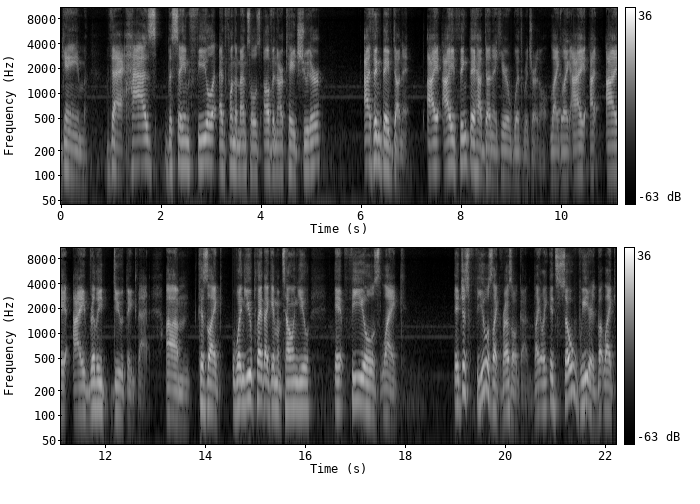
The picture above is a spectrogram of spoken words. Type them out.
game that has the same feel and fundamentals of an arcade shooter? I think they've done it. I, I think they have done it here with Returnal. Like like I I I, I really do think that. Um, because like when you play that game, I'm telling you, it feels like it just feels like Resogun. Like like it's so weird, but like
